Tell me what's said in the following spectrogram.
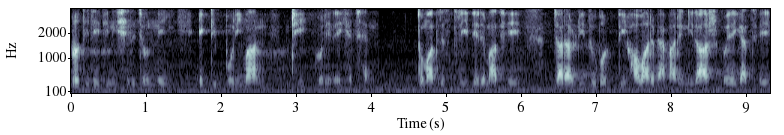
প্রতিটি জিনিসের জন্যেই একটি পরিমাণ ঠিক করে রেখেছেন। তোমাদের স্ত্রীদের মাঝে যারা ঋতুবর্তী হওয়ার ব্যাপারে নিরাশ হয়ে গেছে,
